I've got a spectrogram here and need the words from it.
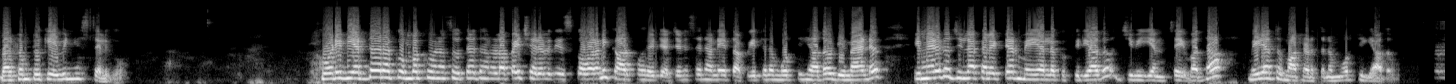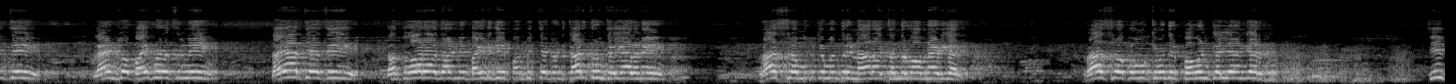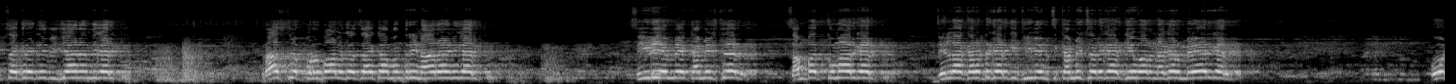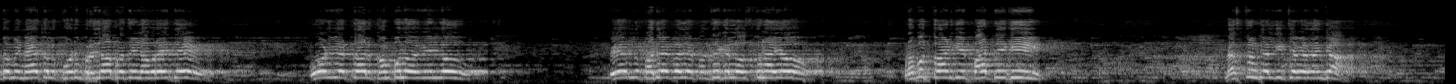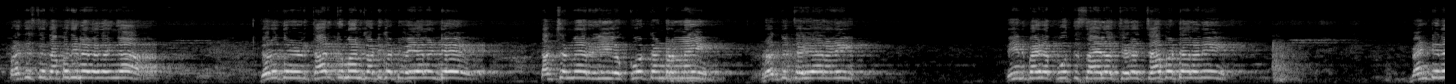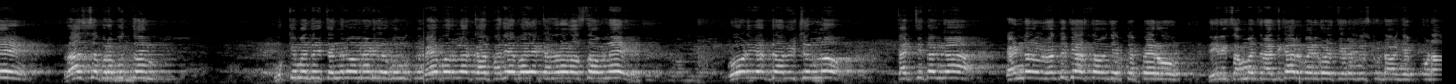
Welcome to KV news Telugu కోడి వ్యర్థాల కుంభకోణ సూత్రధారులపై చర్యలు తీసుకోవాలని కార్పొరేటర్ జనసేన నేత పీతల మూర్తి యాదవ్ డిమాండ్. ఈ మేరకు జిల్లా కలెక్టర్ మేయర్లకు ఫిర్యాదు జీవీఎంసీ వద్ద మీడియాతో మాట్లాడుతున్న మూర్తి యాదవ్. సేకరించి ప్లాంట్లో బై ప్రొడక్ట్స్ని తయారు చేసి తద్వారా దాన్ని బయటికి పంపించేటువంటి కార్యక్రమం చేయాలని రాష్ట్ర ముఖ్యమంత్రి నారా చంద్రబాబు నాయుడు గారు రాష్ట్ర ఉప ముఖ్యమంత్రి పవన్ కళ్యాణ్ గారు చీఫ్ సెక్రటరీ విజయానంద్ గారికి రాష్ట్ర పురపాలక శాఖ మంత్రి నారాయణ గారికి సిడిఎంఏ కమిషనర్ సంపత్ కుమార్ గారికి జిల్లా కలెక్టర్ గారికి జీవీఎంసీ కమిషనర్ గారికి వాళ్ళ నగర మేయర్ గారికి కూటమి నేతలు కూటమి ప్రజాప్రతినిధులు ఎవరైతే కోడి వ్యర్థాలు కంపులో వీళ్ళు పేర్లు పదే పదే పత్రికల్లో వస్తున్నాయో ప్రభుత్వానికి పార్టీకి నష్టం కలిగించే విధంగా ప్రతిష్ట దెబ్బతినే విధంగా జరుగుతున్న కార్యక్రమానికి అడ్డుకట్టు వేయాలంటే తక్షణమే ఈ కోర్టు టెండర్ని రద్దు చేయాలని దీనిపైన పూర్తి స్థాయిలో చర్య చేపట్టాలని వెంటనే రాష్ట్ర ప్రభుత్వం ముఖ్యమంత్రి చంద్రబాబు నాయుడు గారు పేపర్లో పదే పదే కథనాలు వస్తూ ఉన్నాయి. కోడి వ్యర్థాల విషయంలో ఖచ్చితంగా టెండర్లు రద్దు చేస్తామని చెప్పి చెప్పారు. దీనికి సంబంధించిన అధికారులపైన కూడా చర్యలు తీసుకుంటామని చెప్పి కూడా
